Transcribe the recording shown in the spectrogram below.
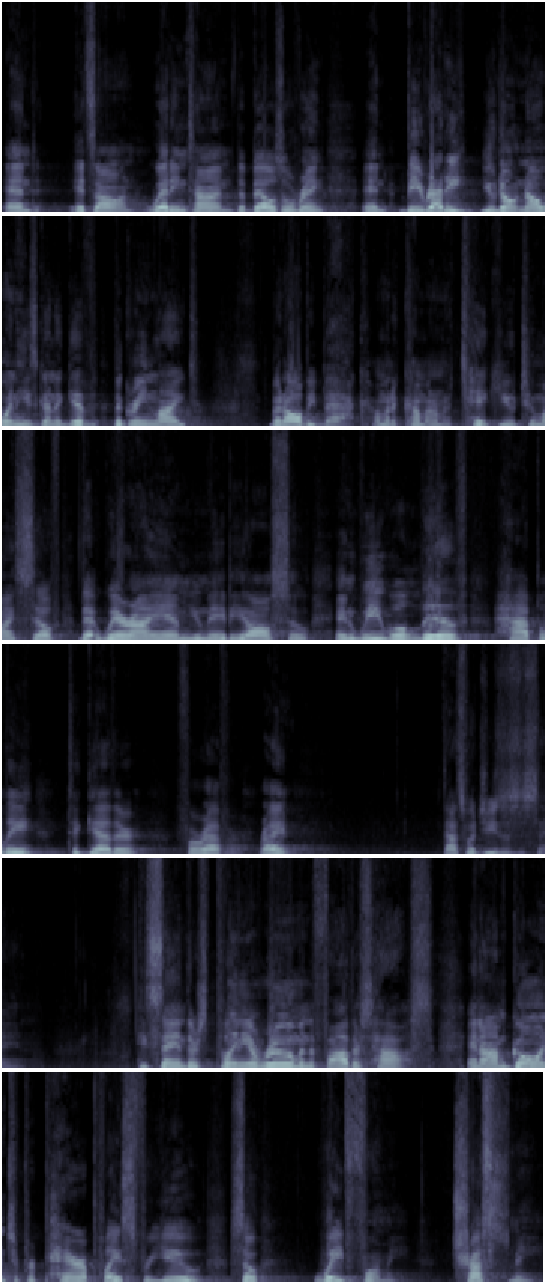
And it's on. Wedding time. The bells will ring. And be ready. You don't know when he's going to give the green light. But I'll be back. I'm going to come. I'm going to take you to myself, that where I am, you may be also. And we will live happily together forever, right? That's what Jesus is saying. He's saying there's plenty of room in the Father's house, and I'm going to prepare a place for you. So wait for me, trust me,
